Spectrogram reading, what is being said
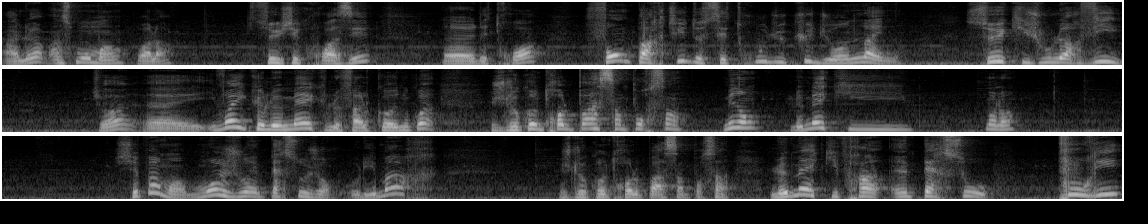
À l'heure, en ce moment, voilà. Ceux que j'ai croisés, euh, les trois, font partie de ces trous du cul du online. Ceux qui jouent leur vie. Tu vois, euh, ils voient que le mec, le Falcon ou quoi, je le contrôle pas à 100%. Mais non, le mec, il... Voilà. Je sais pas moi, moi je joue un perso genre Olimar, je le contrôle pas à 100%. Le mec qui prend un perso pourri,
